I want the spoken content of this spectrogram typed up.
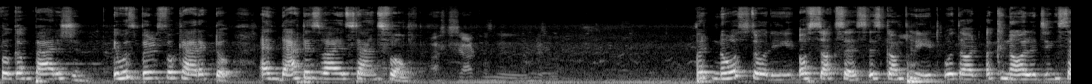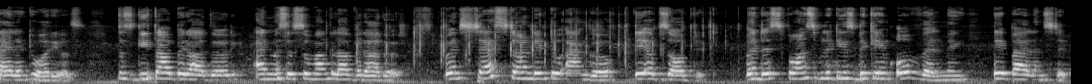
for comparison. It was built for character, and that is why it stands firm. But no story of success is complete without acknowledging silent warriors. Mrs. Geeta Biradar and Mrs. Sumangla Biradar. When stress turned into anger, they absorbed it. When responsibilities became overwhelming, they balanced it.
